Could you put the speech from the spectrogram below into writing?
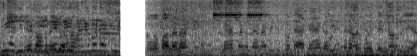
ਇਹ ਕੰਮ ਨਹੀਂ ਕਰਨਾ। ਨਵਾਂ ਪਾ ਲੈਣਾ। ਮੈਂ ਤੈਨੂੰ ਕਹਿਣਾ ਵੀ ਜਿੱਥੋਂ ਲੈ ਕੇ ਆਇਆ ਗਲੀ ਮੇਰੇ ਬੱਚੇ ਉੱਥੇ ਨਹੀਂ ਚੁੱਕਦੇ ਆ।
